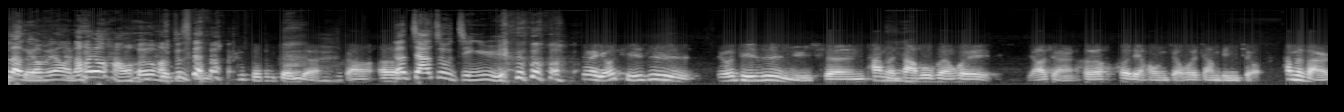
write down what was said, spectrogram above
冷，有没有？然后又好喝嘛，不是？这是真的。然后呃要呃，加注警语。对，尤其是尤其是女生，她们大部分会比较喜欢喝喝点红酒或香槟酒，他们反而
